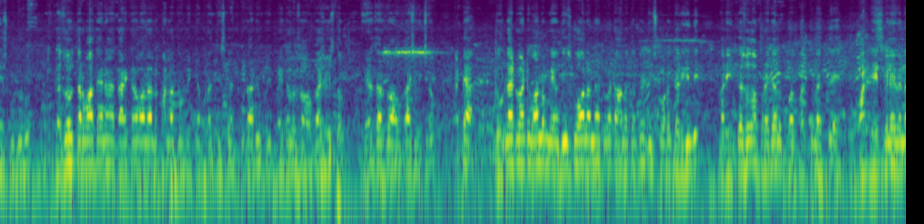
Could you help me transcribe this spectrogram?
తీసుకుంటారు ఈ గజోల తర్వాత అయినా కార్యక్రమాలను మళ్ళతో పెట్టినప్పుడు తీసుకొచ్చుకుంటారు. బయటలో అవకాశం ఇస్తాం. వేరేసారితో అవకాశం ఇచ్చినాం. అంటే ఇప్పుడు ఉన్నటువంటి వాళ్ళు మేము తీసుకోవాలన్నటువంటి ఆలోచనతో తీసుకోవడం జరిగింది. మరి ఇంకా సుధా ప్రజలు భక్తులు అయితే వారికి ఎన్ని వేల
